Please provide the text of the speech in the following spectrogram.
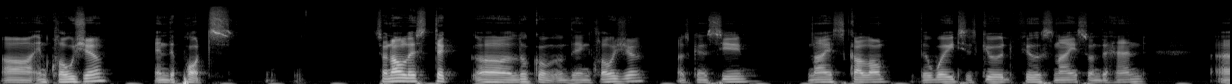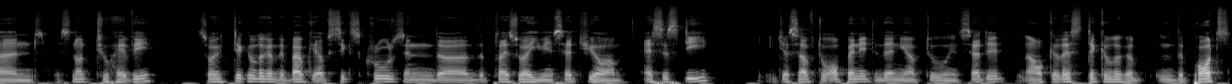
uh, enclosure and the ports. So now let's take a look at the enclosure. As you can see, nice color. The weight is good, feels nice on the hand and it's not too heavy. So take a look at the back, you have six screws and uh, the place where you insert your SSD. You just have to open it and then you have to insert it. Now, okay, let's take a look at the ports.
